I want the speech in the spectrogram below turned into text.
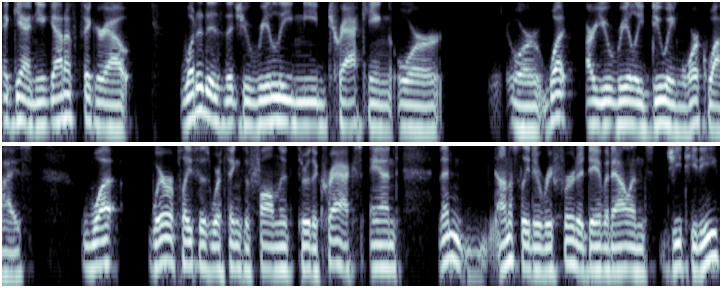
again, you got to figure out what it is that you really need tracking or or what are you really doing work wise what where are places where things have fallen through the cracks and then honestly to refer to david allen's gtd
